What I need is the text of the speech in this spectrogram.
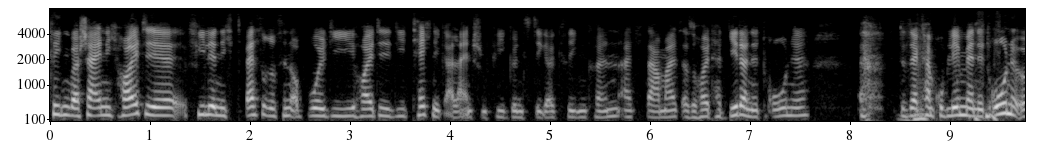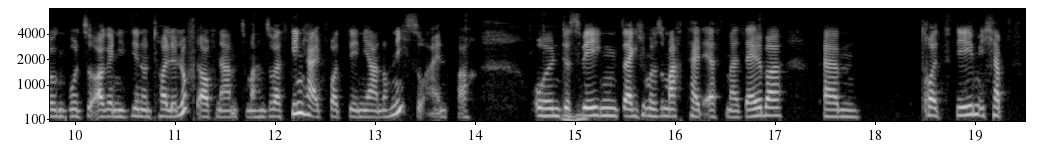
kriegen wahrscheinlich heute viele nichts Besseres hin, obwohl die heute die Technik allein schon viel günstiger kriegen können als damals. Also heute hat jeder eine Drohne, das ist ja kein Problem mehr, eine Drohne irgendwo zu organisieren und tolle Luftaufnahmen zu machen. Sowas ging halt vor zehn Jahren noch nicht so einfach. Und mhm. deswegen sage ich immer so, macht halt erstmal selber. Ähm, trotzdem, ich habe es,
